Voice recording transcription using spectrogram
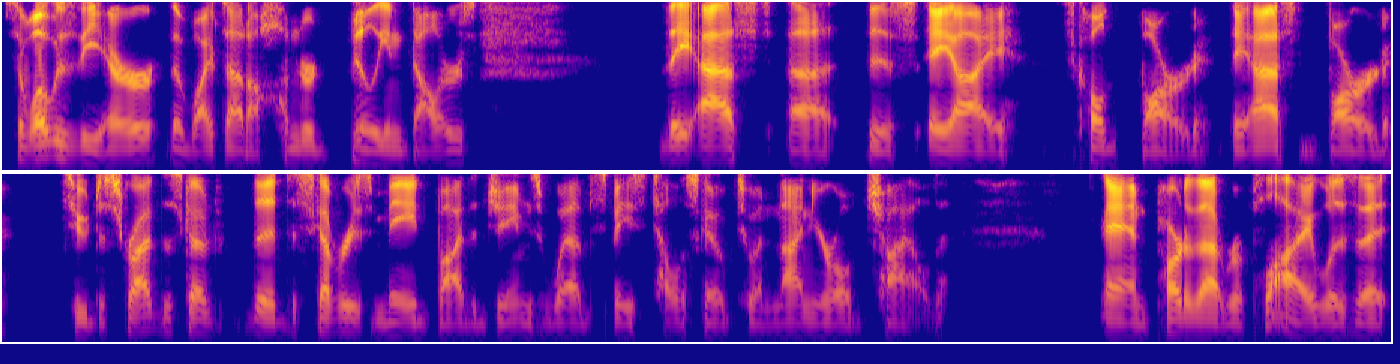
so, what was the error that wiped out a hundred billion dollars? They asked uh, this AI. It's called Bard. They asked Bard to describe the discoveries made by the James Webb Space Telescope to a nine-year-old child. And part of that reply was that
